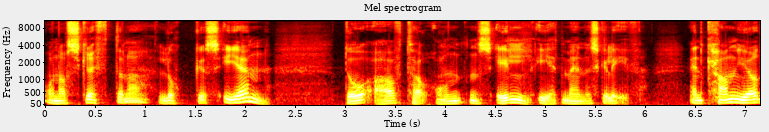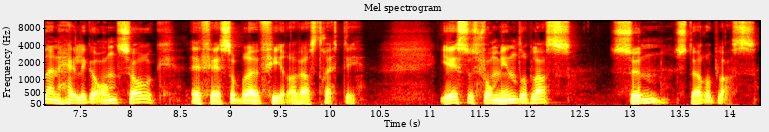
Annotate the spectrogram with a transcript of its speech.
og når Skriftene lukkes igjen, da avtar Åndens ild i et menneskeliv. En kan gjøre Den hellige ånd sorg, Efeserbrev 4 vers 30. Jesus får mindre plass, synd større plass.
